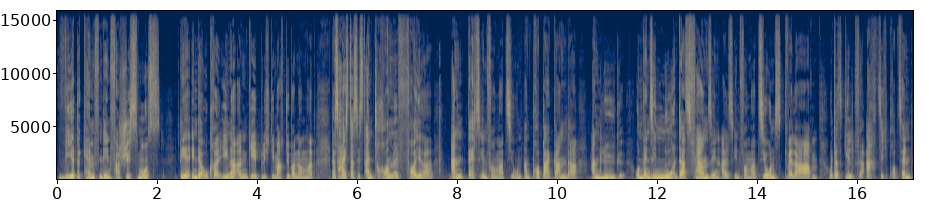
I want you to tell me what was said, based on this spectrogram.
Wir bekämpfen den Faschismus, der in der Ukraine angeblich die Macht übernommen hat. Das heißt, das ist ein Trommelfeuer an Desinformation, an Propaganda, an Lüge. Und wenn Sie nur das Fernsehen als Informationsquelle haben, und das gilt für 80 Prozent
